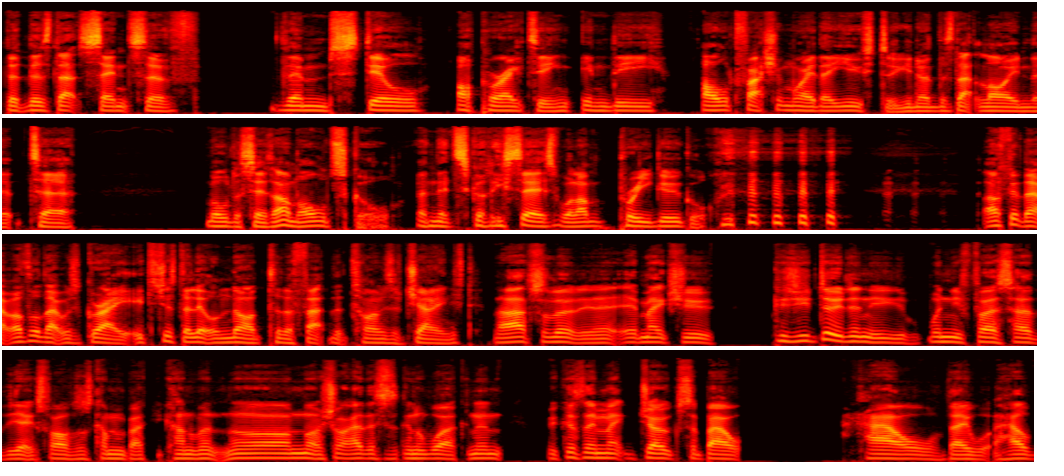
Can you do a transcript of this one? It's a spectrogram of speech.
that there's that sense of them still operating in the old-fashioned way they used to. You know, there's that line that uh, Mulder says, "I'm old school," and then Scully says, "Well, I'm pre-Google." I think that I thought that was great. It's just a little nod to the fact that times have changed. No, absolutely. It, it makes you because you do, didn't you? When you first heard the X Files was coming back, you kind of went, "No, I'm not sure how this is going to work." And then because they make jokes about how they were, how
